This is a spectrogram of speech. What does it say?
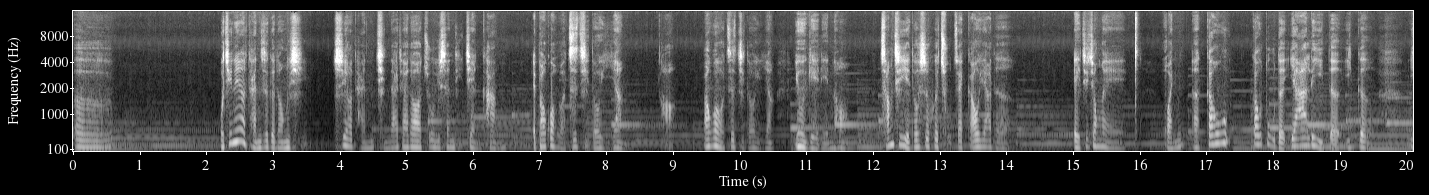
呃，我今天要谈这个东西，是要谈，请大家都要注意身体健康，哎，包括我自己都一样，好，包括我自己都一样，因为给您哈。长期也都是会处在高压的，诶，这种诶环呃高高度的压力的一个一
